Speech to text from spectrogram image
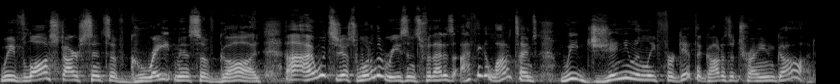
We've lost our sense of greatness of God. I would suggest one of the reasons for that is I think a lot of times we genuinely forget that God is a triune God.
